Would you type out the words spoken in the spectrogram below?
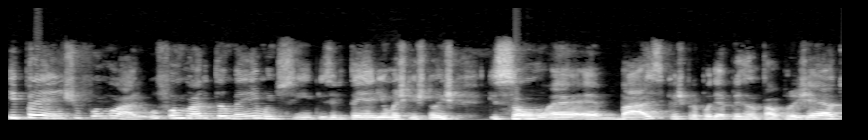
e preenche o formulário. O formulário também é muito simples, ele tem ali umas questões que são é, é, básicas para poder apresentar o projeto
